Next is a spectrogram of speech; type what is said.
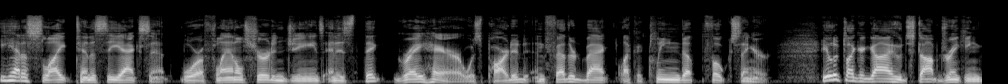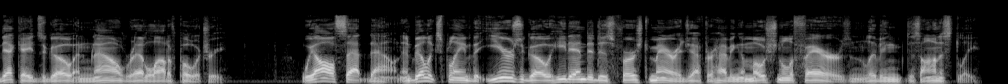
He had a slight Tennessee accent, wore a flannel shirt and jeans, and his thick gray hair was parted and feathered back like a cleaned up folk singer. He looked like a guy who'd stopped drinking decades ago and now read a lot of poetry. We all sat down, and Bill explained that years ago he'd ended his first marriage after having emotional affairs and living dishonestly.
